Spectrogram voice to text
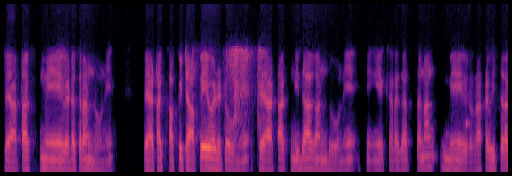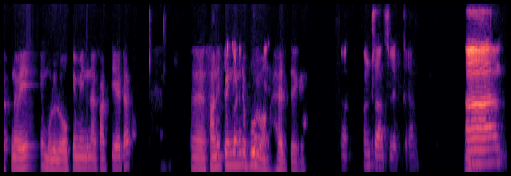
පැය 8ක් මේ වැඩ කරන්න ඕනේ. පැය 8ක් අපිට අපේ වැඩට ඕනේ. පැය 8ක් නිදා ගන්න ඕනේ. ඉතින් ඒක කරගත්තා නම් මේ රට විතරක් නෙවෙයි මුළු ලෝකෙම ඉන්න කට්ටියට අ, සනිපෙන් ඉන්න පුළුවන් හෙල්ත් එකේ. on translate karan. Um,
